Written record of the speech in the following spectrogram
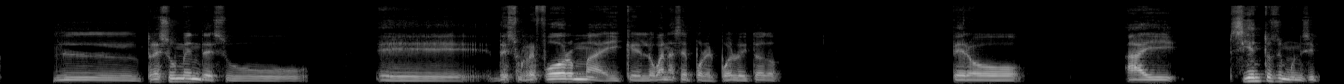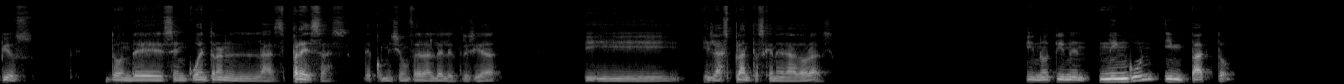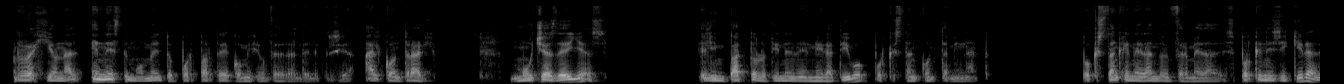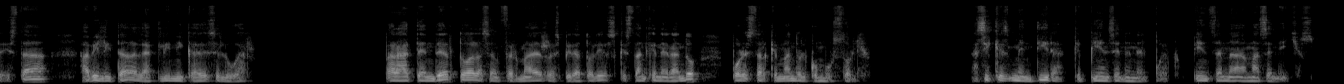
presumen de su eh, de su reforma y que lo van a hacer por el pueblo y todo. Pero hay cientos de municipios donde se encuentran las presas de Comisión Federal de Electricidad y, y las plantas generadoras y no tienen ningún impacto regional en este momento por parte de Comisión Federal de Electricidad. Al contrario, muchas de ellas el impacto lo tienen en negativo porque están contaminando, porque están generando enfermedades, porque ni siquiera está habilitada la clínica de ese lugar para atender todas las enfermedades respiratorias que están generando por estar quemando el combustorio. Así que es mentira que piensen en el pueblo, piensan nada más en ellos.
